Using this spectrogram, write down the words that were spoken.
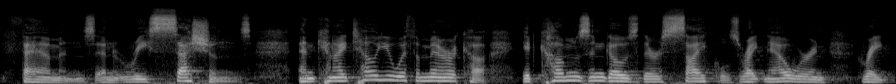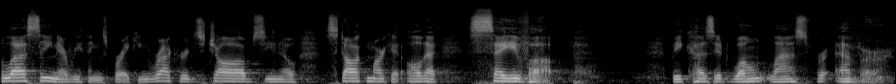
famines and recessions. And can I tell you with America, it comes and goes, there's cycles. Right now we're in great blessing, everything's breaking records, jobs, you know, stock market, all that. Save up because it won't last forever.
